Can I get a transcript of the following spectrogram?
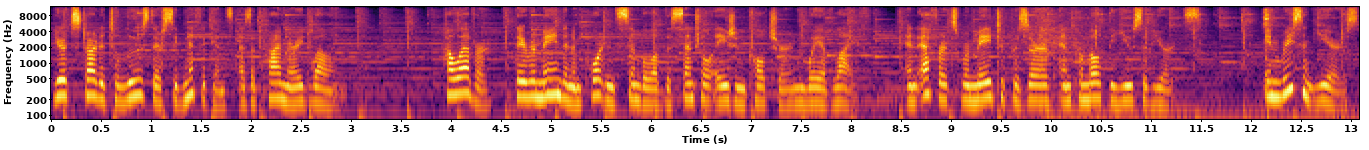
yurts started to lose their significance as a primary dwelling. However, they remained an important symbol of the Central Asian culture and way of life, and efforts were made to preserve and promote the use of yurts. In recent years,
